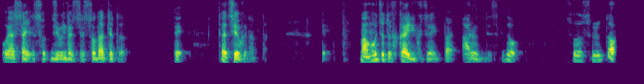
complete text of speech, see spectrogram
お野菜そ自分たちで育てたってたら強くなった。まあもうちょっと深い理屈がいっぱいあるんですけどそうすると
